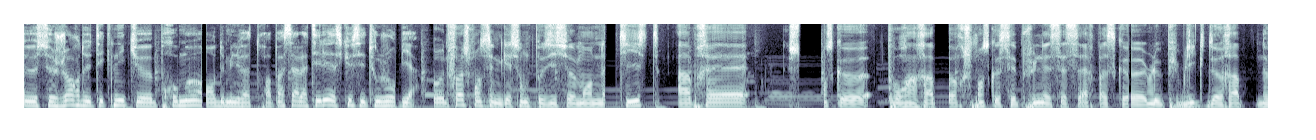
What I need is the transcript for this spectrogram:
de ce genre de technique euh, promo en 2023 Passer à la télé, est-ce que c'est toujours bien? Encore une fois, je pense que c'est une question de positionnement de l'artiste. Après, je pense que pour un rappeur, je pense que c'est plus nécessaire parce que le public de rap ne,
